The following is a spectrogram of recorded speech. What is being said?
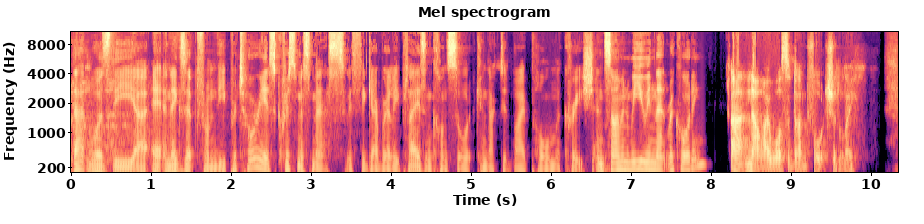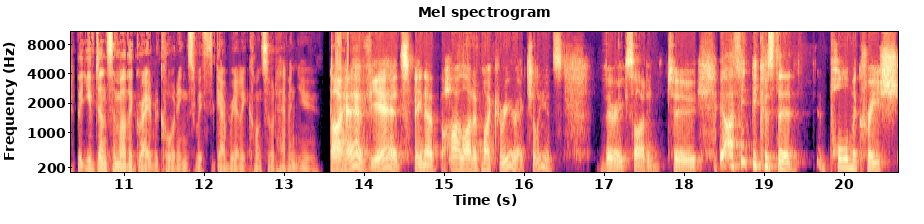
That was the uh, an excerpt from the Praetorius Christmas Mass with the Gabrieli Players and Consort conducted by Paul McCreesh. And Simon, were you in that recording? Uh, no, I wasn't, unfortunately. But you've done some other great recordings with Gabrieli Consort, haven't you? I have, yeah. It's been a highlight of my career, actually. It's very exciting to. I think because the Paul McCreesh,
